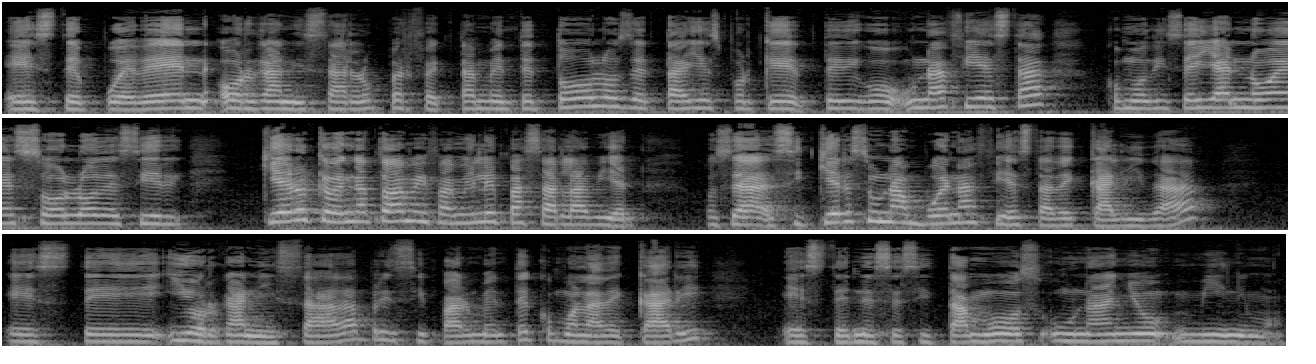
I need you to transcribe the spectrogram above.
este, pueden organizarlo perfectamente, todos los detalles, porque te digo, una fiesta, como dice ella, no es solo decir, quiero que venga toda mi familia y pasarla bien. O sea, si quieres una buena fiesta de calidad, este, y organizada principalmente, como la de Cari, este, necesitamos un año mínimo.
